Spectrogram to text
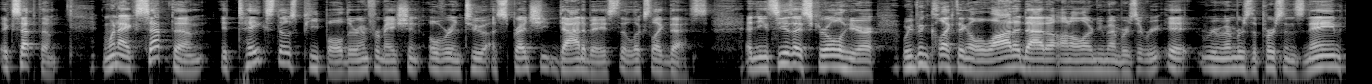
accept them. And when I accept them, it takes those people, their information, over into a spreadsheet database that looks like this. And you can see as I scroll here, we've been collecting a lot of data on all our new members. It, re it remembers the person's name,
